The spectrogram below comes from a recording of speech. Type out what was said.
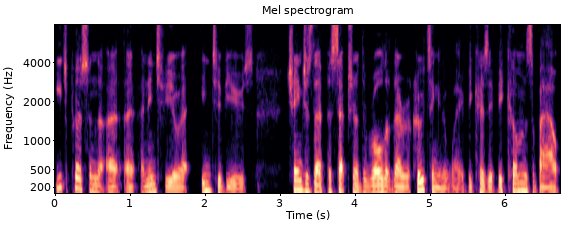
each person that a, a, an interviewer interviews changes their perception of the role that they're recruiting in a way because it becomes about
